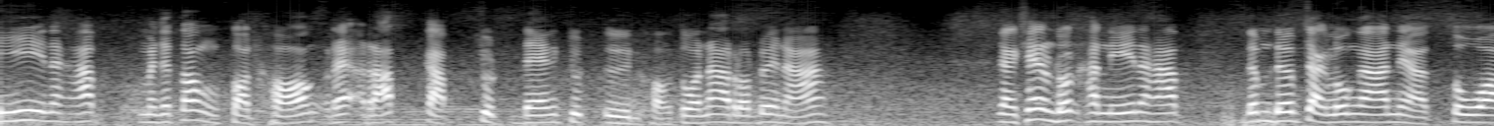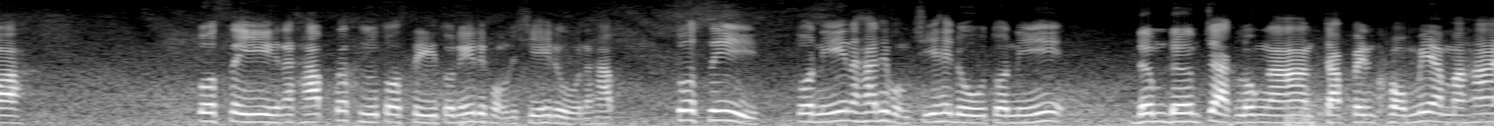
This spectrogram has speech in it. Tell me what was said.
นี้นะครับ มันจะต้องสอดคล้องและรับกับจุดแดงจุดอื่นของตัวหน้ารถด้วยนะ อย่างเช่นรถคันนี้นะครับ เดิมๆจากโรงงานเนี่ยตัวตัว C นะครับก็คือตัว C ตัวนี้ที่ผมจะชี้ให้ดูนะครับ ตัว C ตัวนี้นะฮะที่ผมชี้ให้ดูตัวนี้ เดิมๆจากโรงงานจะเป็นโครเมียมมาให้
